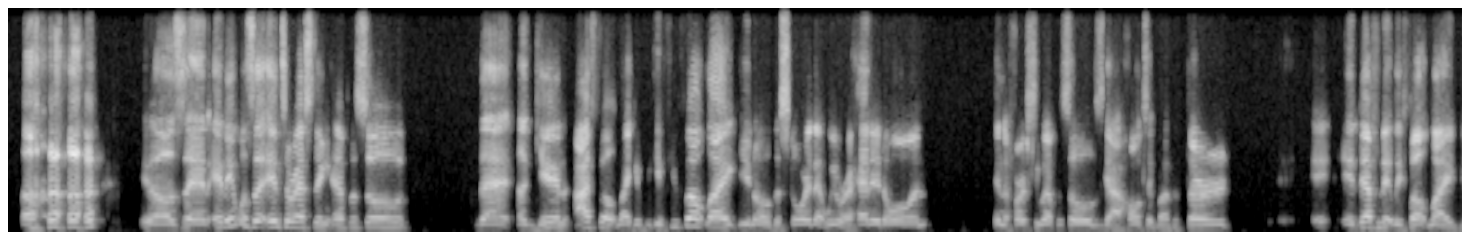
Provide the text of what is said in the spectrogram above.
you know what I'm saying? And it was an interesting episode that again, I felt like if, if you felt like, you know, the story that we were headed on in the first two episodes got halted by the third, it, it definitely felt like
